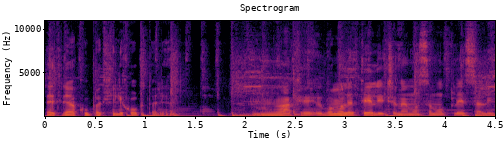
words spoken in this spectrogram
da je treba kupiti helikopterje. No, okay, bomo leteli, če ne bomo samo plesali.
